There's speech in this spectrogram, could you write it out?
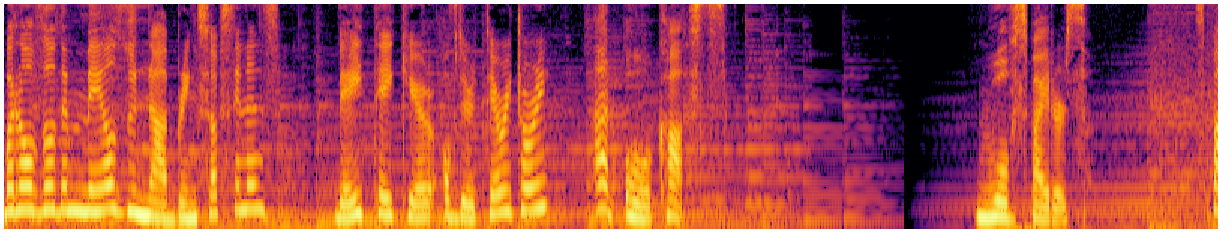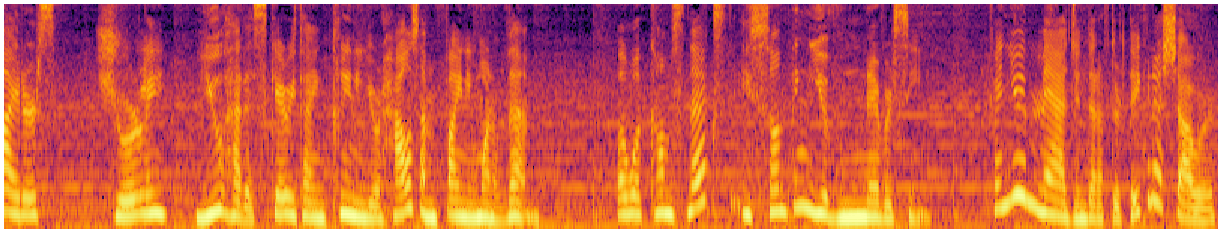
But although the males do not bring subsistence, they take care of their territory at all costs. Wolf spiders. Spiders, surely you had a scary time cleaning your house and finding one of them. But what comes next is something you've never seen. Can you imagine that after taking a shower,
